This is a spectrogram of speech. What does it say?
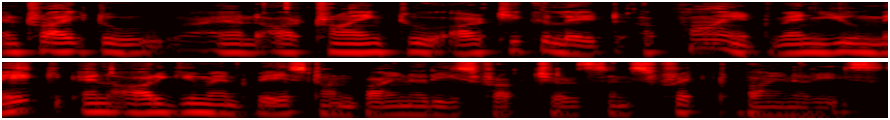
and try to and are trying to articulate a point when you make an argument based on binary structures and strict binaries,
